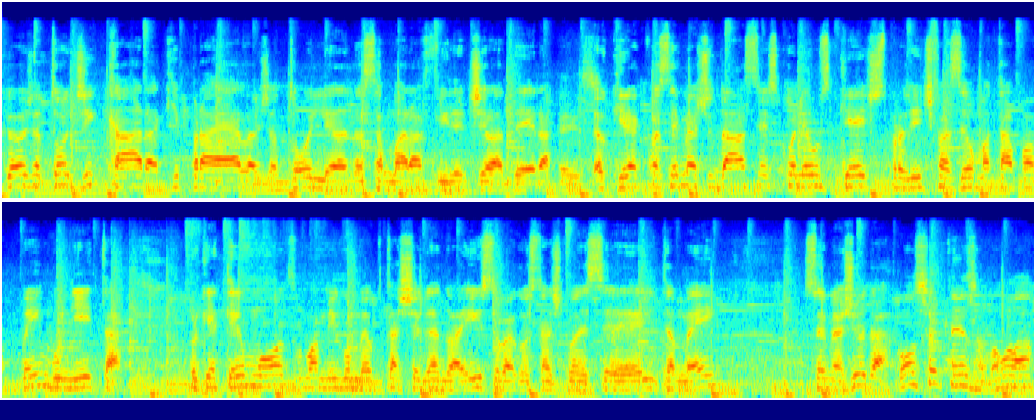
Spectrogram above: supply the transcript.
que eu já tô de cara aqui pra ela, já tô olhando essa maravilha de geladeira. É. Eu queria que você me ajudasse a escolher uns queijos pra gente fazer uma tábua bem bonita, porque tem um outro amigo meu que tá chegando aí, você vai gostar de conhecer ele também. Você me ajuda? Com certeza, vamos lá.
